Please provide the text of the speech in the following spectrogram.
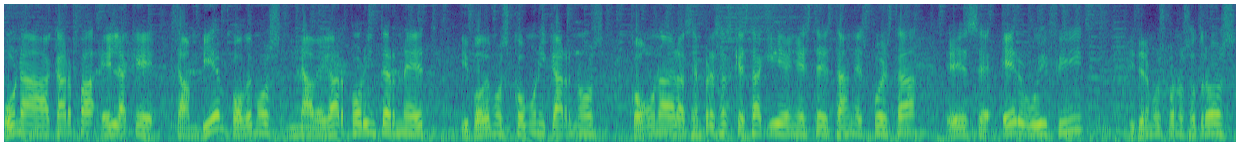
Una carpa en la que también podemos navegar por internet y podemos comunicarnos con una de las empresas que está aquí en este stand expuesta, es Air Wifi, y tenemos con nosotros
